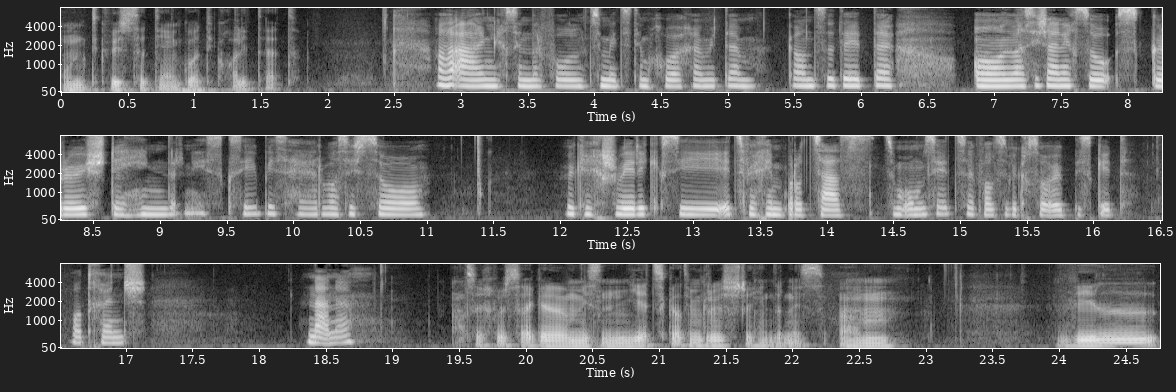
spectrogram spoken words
und gewusst hat, die haben gute Qualität. Also eigentlich sind wir voll mit dem Kuchen mit dem ganzen dort. Und was ist eigentlich so das grösste Hindernis bisher? Was ist so wirklich schwierig gewesen, jetzt vielleicht im Prozess zum Umsetzen, falls es wirklich so etwas gibt, was du könntest nennen Also ich würde sagen, wir sind jetzt gerade im grössten Hindernis. Ähm, weil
